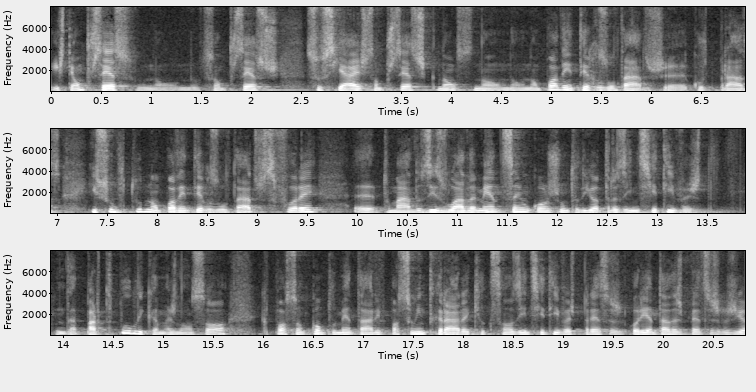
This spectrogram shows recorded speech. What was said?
isto é um processo, não, são processos sociais, são processos que não, não, não, não podem ter resultados a curto prazo e, sobretudo, não podem ter resultados se forem eh, tomados isoladamente, sem um conjunto de outras iniciativas de, da parte pública, mas não só, que possam complementar e possam integrar aquilo que são as iniciativas para essas, orientadas para essas regiões.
